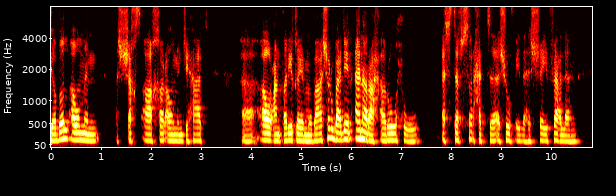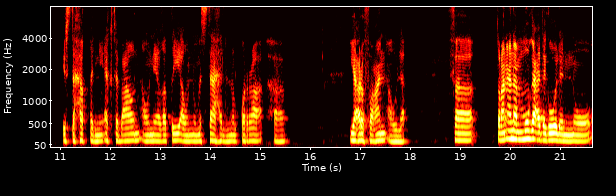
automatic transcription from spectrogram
قبل أو من الشخص آخر أو من جهات أو عن طريق غير مباشر وبعدين أنا راح أروح وأستفسر حتى أشوف إذا هالشيء فعلا يستحق إني أكتب عنه أو إني أغطيه أو إنه مستاهل إنه القراء يعرفوا عنه أو لا. فطبعا أنا مو قاعد أقول إنه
